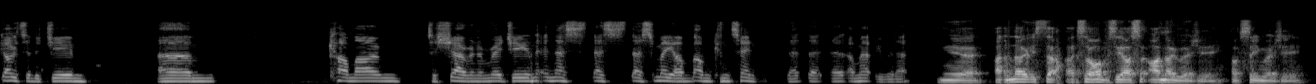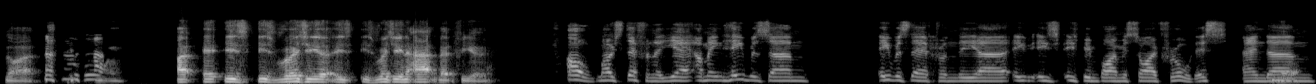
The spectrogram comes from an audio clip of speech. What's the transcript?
go to the gym, um, come home to Sharon and Reggie, and, and that's that's that's me. I'm, I'm content. That, that, that I'm happy with that. Yeah, I noticed that. So obviously, I, I know Reggie. I've seen Reggie. Like, uh, is is Reggie a- is is Reggie an outlet for you? Oh, most definitely. Yeah. I mean, he was um he was there from the uh he, he's he's been by my side for all this. And Yeah. um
